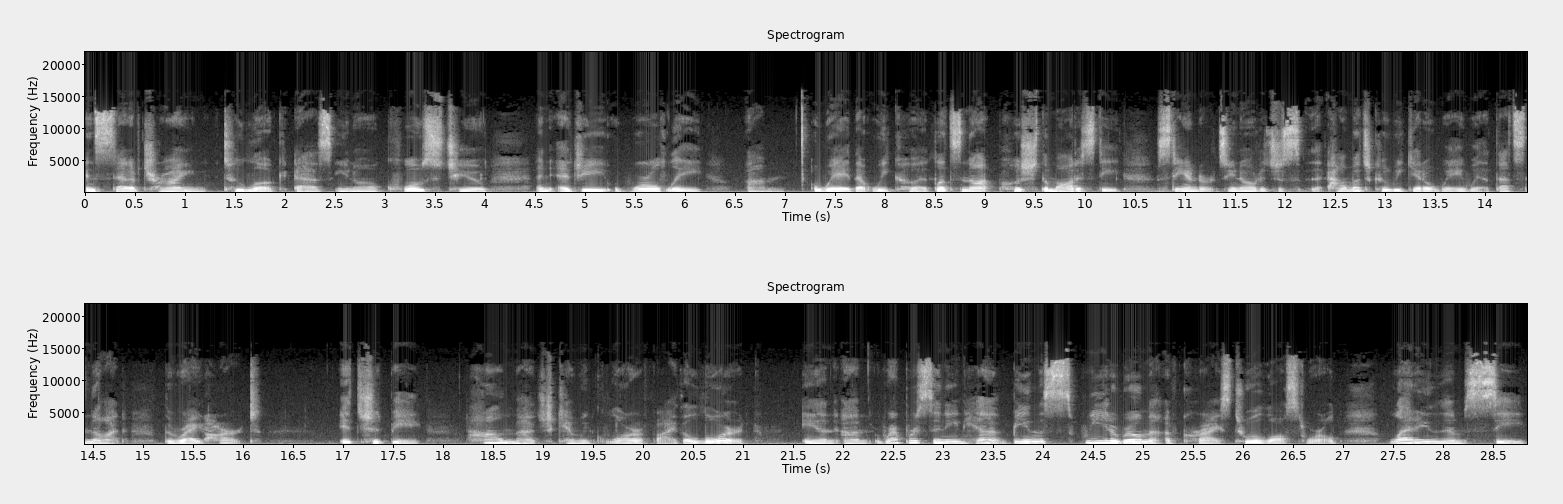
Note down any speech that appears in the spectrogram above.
instead of trying to look as, you know, close to an edgy, worldly um, way that we could? Let's not push the modesty standards, you know, to just how much could we get away with? That's not the right heart. It should be how much can we glorify the Lord in um, representing Him, being the sweet aroma of Christ to a lost world, letting them see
